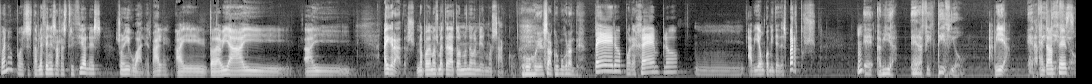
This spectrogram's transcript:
bueno, pues establecen esas restricciones son iguales, ¿vale? Hay todavía hay hay hay grados. No podemos meter a todo el mundo en el mismo saco. Uy, el saco es muy grande. Pero, por ejemplo, mm, había un comité de expertos. Eh, había, era ficticio. Había. Era Entonces, ficticio.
